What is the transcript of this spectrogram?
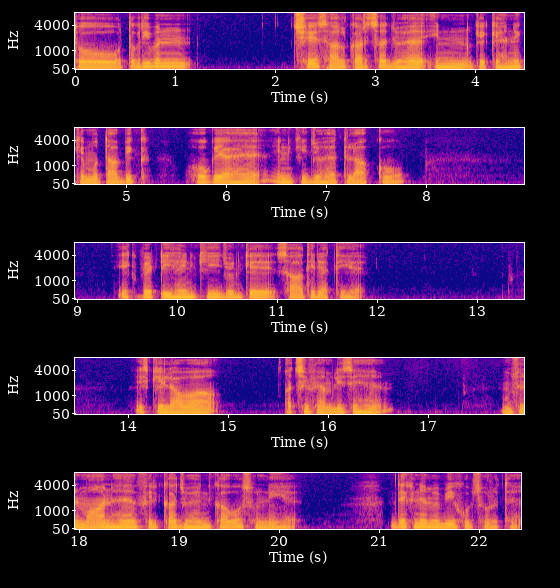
तो तकरीबन छः साल का अरसा जो है इनके कहने के मुताबिक हो गया है इनकी जो है तलाक़ को। एक बेटी है इनकी जो इनके साथ ही रहती है। इसके अलावा अच्छी फैमिली से हैं, मुसलमान हैं, फ़िरका जो है इनका वो सुन्नी है। देखने में भी खूबसूरत हैं।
